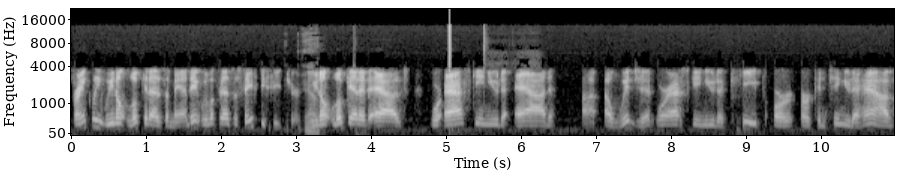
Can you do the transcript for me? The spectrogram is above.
frankly, we don't look at it as a mandate. We look at it as a safety feature. Yeah. We don't look at it as we're asking you to add uh, a widget. We're asking you to keep or or continue to have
